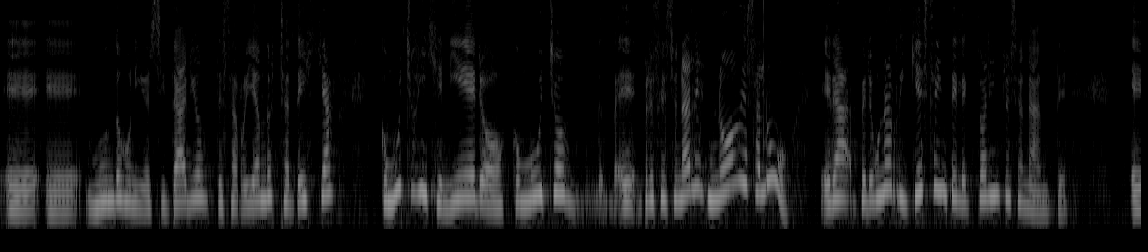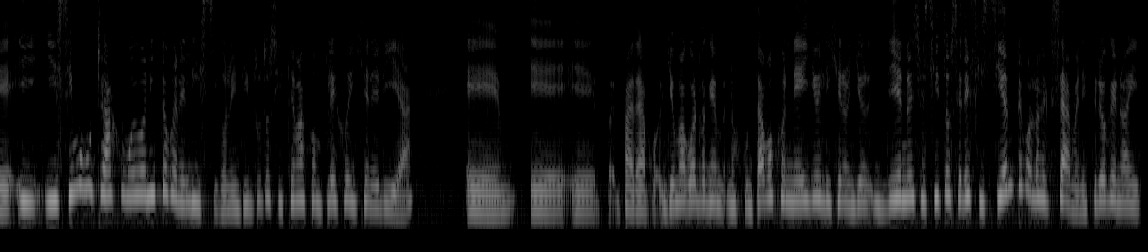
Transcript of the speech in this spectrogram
eh, eh, mundos universitarios, desarrollando estrategias con muchos ingenieros, con muchos eh, profesionales no de salud, era, pero una riqueza intelectual impresionante. Eh, y hicimos un trabajo muy bonito con el ICI, con el Instituto Sistemas Complejos de Ingeniería. Eh, eh, eh, para, yo me acuerdo que nos juntamos con ellos y dijeron, yo, yo necesito ser eficiente con los exámenes. Creo que no hay,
